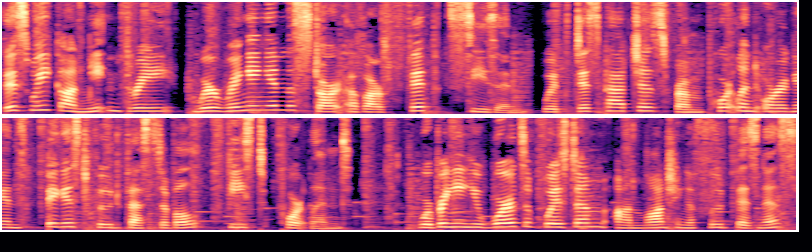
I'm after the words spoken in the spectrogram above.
This week on Meat and Three, we're ringing in the start of our fifth season with dispatches from Portland, Oregon's biggest food festival, Feast Portland. We're bringing you words of wisdom on launching a food business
